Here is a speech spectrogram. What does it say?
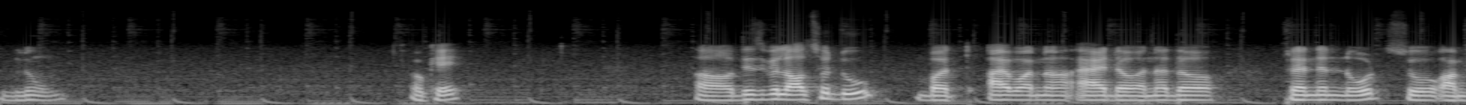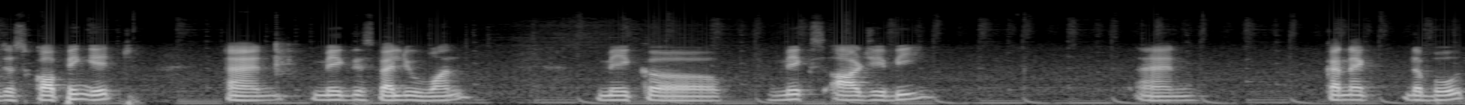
Bloom. Okay. Uh, this will also do but I wanna add uh, another Fresnel node so I'm just copying it and make this value 1 make a mix RGB and connect the both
